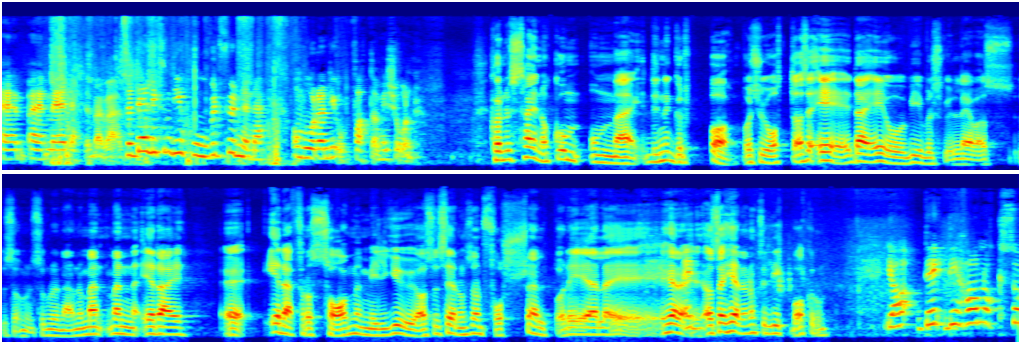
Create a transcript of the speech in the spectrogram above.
Eh, eh, med dette. Så det er liksom de hovedfunnene om hvordan de oppfatter misjon. Kan du si noe om, om eh, denne gruppa på 28? Altså, er, de er jo bibelskoleelever, som, som, du nevner. Men, men er, de, eh, er de fra samme miljø? Altså, ser du noen sånn forskjell på det? Eller har de, altså, nokså lik bakgrunn? Ja, de, de har nokså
